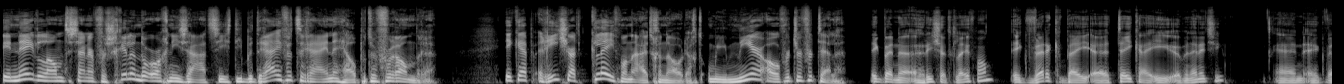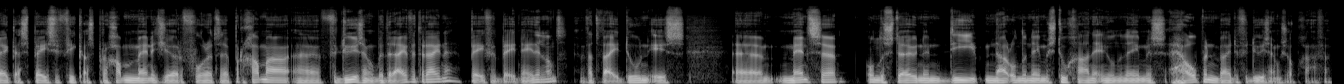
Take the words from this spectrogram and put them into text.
In Nederland zijn er verschillende organisaties die bedrijventerreinen helpen te veranderen. Ik heb Richard Kleefman uitgenodigd om hier meer over te vertellen. Ik ben uh, Richard Kleefman. Ik werk bij uh, TKI Urban Energy. En ik werk daar specifiek als programmamanager voor het uh, programma uh, Verduurzame Bedrijventerreinen, PVB Nederland. En wat wij doen is uh, mensen ondersteunen die naar ondernemers toe gaan en die ondernemers helpen bij de verduurzamingsopgave.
